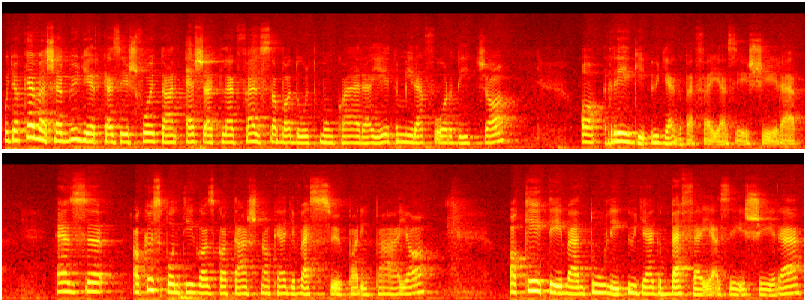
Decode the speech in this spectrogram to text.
hogy a kevesebb ügyérkezés folytán esetleg felszabadult munkaerejét mire fordítsa a régi ügyek befejezésére. Ez a központi igazgatásnak egy veszőparipája, a két éven túli ügyek befejezésére,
